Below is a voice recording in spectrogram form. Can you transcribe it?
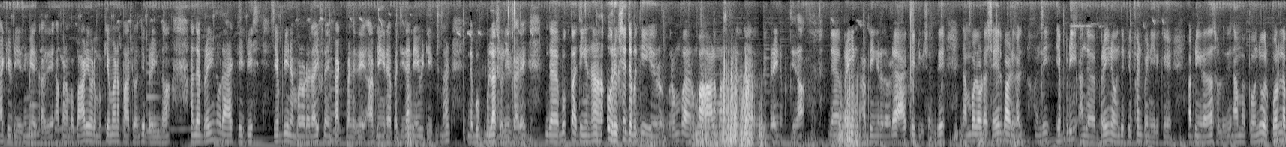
ஆக்டிவிட்டி எதுவுமே இருக்காது. அப்போ நம்ம பாடியோட முக்கியமான பார்ட் வந்து பிரெயின் தான். அந்த பிரெயினோட ஆக்டிவிட்டீஸ் எப்படி நம்மளோட லைஃப்பில் இம்பேக்ட் பண்ணுது அப்படிங்கிறத பற்றி தான் டேவிட் ஈக்மேன் இந்த புக் ஃபுல்லாக சொல்லியிருக்காரு. இந்த புக் பார்த்திங்கன்னா ஒரு விஷயத்தை பற்றி ரொம்ப ரொம்ப ஆழமாக சொல்கிறது தான் அது வந்து பிரெயினை பற்றி தான் பிரெயின் அப்படிங்கிறதோட ஆக்டிவிட்டிஸ் வந்து நம்மளோட செயல்பாடுகள் வந்து எப்படி அந்த பிரெயினை வந்து டிஃபெண்ட் பண்ணியிருக்கு அப்படிங்கிறதான் சொல்லுது. நம்ம இப்போ வந்து ஒரு பொருளை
